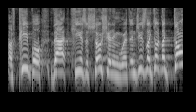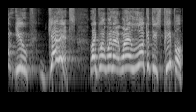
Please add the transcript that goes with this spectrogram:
of people that he is associating with. And Jesus like, don't, like, don't you get it? Like when, when, I, when I look at these people,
